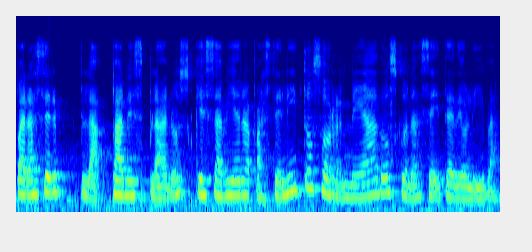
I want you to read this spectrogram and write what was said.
para hacer panes planos que sabían a pastelitos horneados con aceite de oliva.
